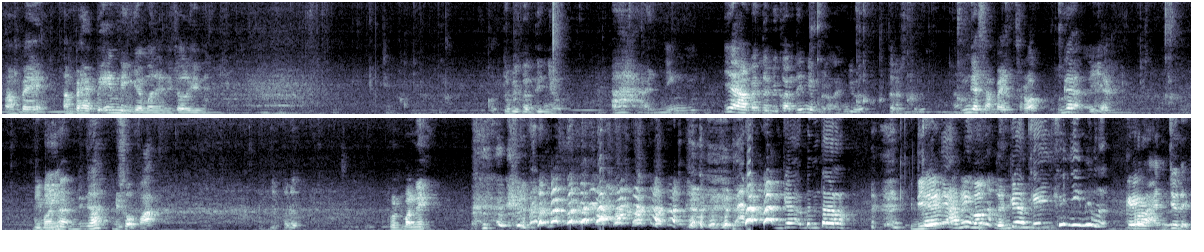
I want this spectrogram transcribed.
Sampai sampai happy ending gak mana dicol ini? To be continue. Ah anjing, Ya, sampai to be continue berlanjut terus terus. enggak sampai cerot, enggak, iya. di mana Di, di, di sofa. Di perut. perut mana Enggak, bentar. dia ini aneh banget Enggak, kayak kayaknya ini Kayak- rancu deh.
